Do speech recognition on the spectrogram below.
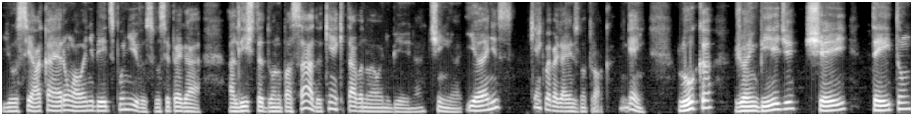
E o Siaka era um All-NBA disponível. Se você pegar a lista do ano passado, quem é que tava no All-NBA, né? Tinha Yannis. Quem é que vai pegar Yannis no troca? Ninguém. Luca, Joel Embiid, Shea, Tatum,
